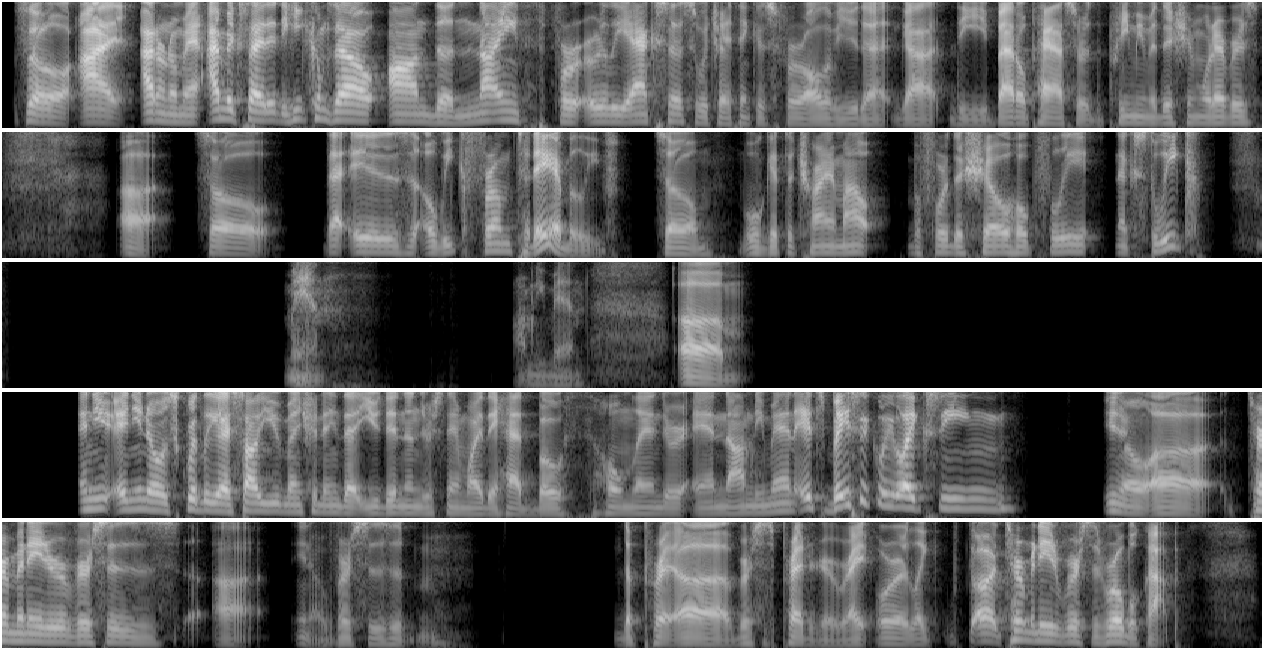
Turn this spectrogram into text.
so I I don't know, man. I'm excited. He comes out on the 9th for early access, which I think is for all of you that got the battle pass or the premium edition, whatever's. Uh, so that is a week from today, I believe. So we'll get to try him out before the show, hopefully next week. Man, Omni Man. Um, and you and you know, Squidly, I saw you mentioning that you didn't understand why they had both Homelander and Omni Man. It's basically like seeing, you know, uh, Terminator versus, uh, you know, versus. Um, the pre- uh versus Predator, right? Or like uh, Terminator versus RoboCop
